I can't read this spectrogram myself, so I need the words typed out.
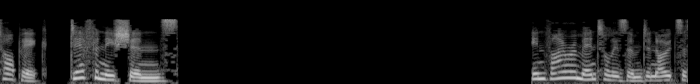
Topic: Definitions. Environmentalism denotes a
